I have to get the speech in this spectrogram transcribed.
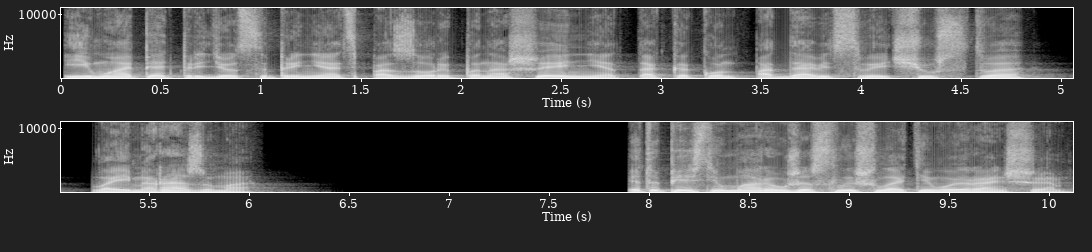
и ему опять придется принять позор и поношение, так как он подавит свои чувства – во имя разума. Эту песню Мара уже слышала от него и раньше.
